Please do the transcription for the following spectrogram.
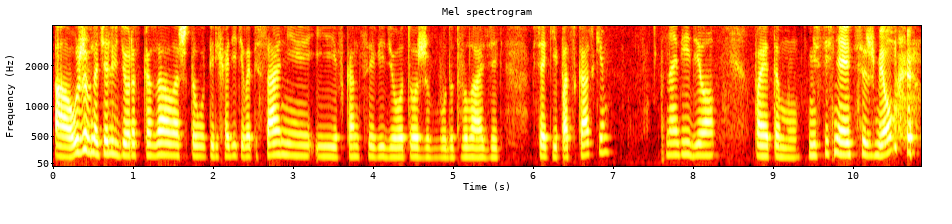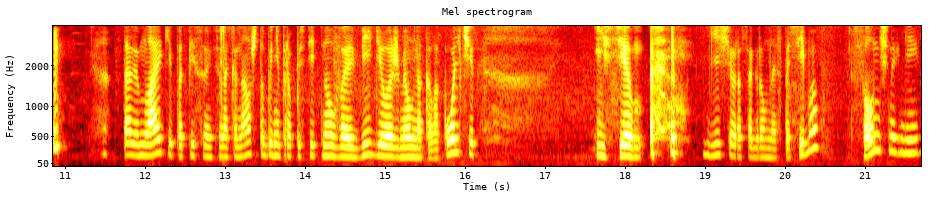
А, уже в начале видео рассказала, что вы переходите в описание, и в конце видео тоже будут вылазить всякие подсказки на видео. Поэтому не стесняемся, жмем, ставим лайки, подписываемся на канал, чтобы не пропустить новое видео, жмем на колокольчик. И всем еще раз огромное спасибо. Солнечных дней,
